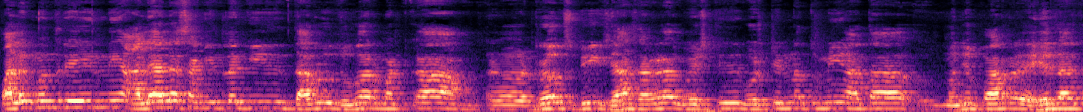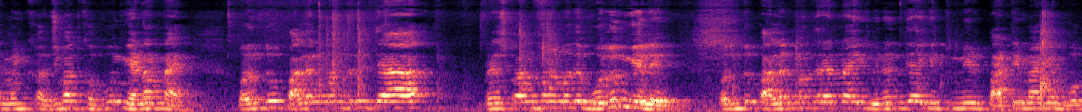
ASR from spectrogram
पालकमंत्र्यांनी आल्या आल्या सांगितलं की दारू जुगार मटका ड्रग्स बिग्स ह्या सगळ्या गोष्टी गोष्टींना तुम्ही आता म्हणजे फार हे जायचं म्हणजे अजिबात खपवून घेणार नाही. परंतु पालकमंत्री त्या प्रेस कॉन्फरन्समध्ये बोलून गेले. परंतु पालकमंत्र्यांना एक विनंती आहे की तुम्ही पाठीमागे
